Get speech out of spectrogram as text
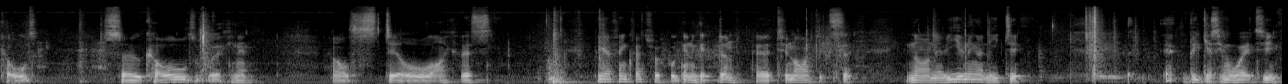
cold, so cold working in all still like this yeah, I think that's what we're going to get done uh, tonight. It's uh, 9 in the evening. I need to uh, be getting away to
